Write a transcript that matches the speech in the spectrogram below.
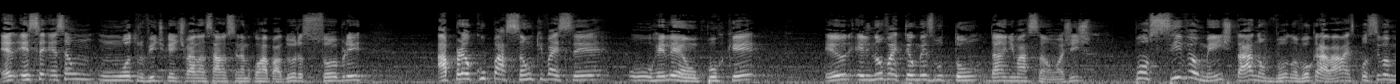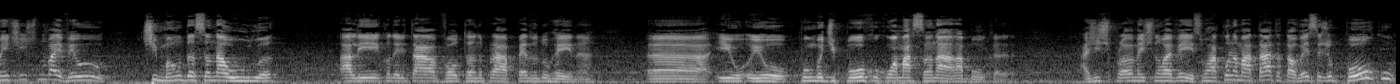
esse, esse é um, um outro vídeo que a gente vai lançar no Cinema com Rapadura sobre a preocupação que vai ser o Rei Leão, porque eu- ele não vai ter o mesmo tom da animação. A gente possivelmente, tá? Não vou, não vou cravar, mas possivelmente a gente não vai ver o Timão dançando a ula ali quando ele tá voltando pra Pedra do Rei, né? Ah, e, o, e o Pumba de porco com a maçã na, na boca. A gente provavelmente não vai ver isso. O Hakuna Matata talvez seja um pouco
